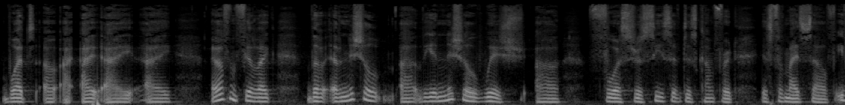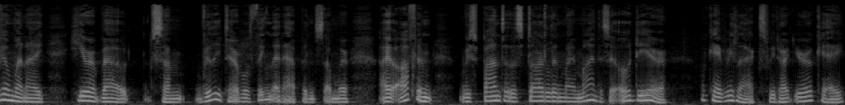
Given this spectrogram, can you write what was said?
what I, I, I I I often feel like the initial the initial wish for surcease of discomfort is for myself. Even when I hear about some really terrible thing that happened somewhere, I often respond to the startle in my mind. I say, "Oh dear, okay, relax, sweetheart, you're okay.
